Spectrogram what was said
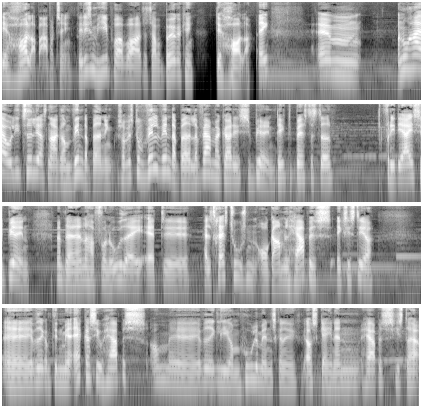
Det holder bare på ting. Det er ligesom hiphop, der tager på Burger King. Det holder, ikke? Øhm, og nu har jeg jo lige tidligere snakket om vinterbadning. Så hvis du vil vinterbade, lad være med at gøre det i Sibirien. Det er ikke det bedste sted. Fordi det er i Sibirien, man blandt andet har fundet ud af, at øh, 50.000 år gammel herpes eksisterer. Øh, jeg ved ikke, om det er en mere aggressiv herpes. Om, øh, jeg ved ikke lige, om hulemenneskerne også gav hinanden herpes-hister her.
